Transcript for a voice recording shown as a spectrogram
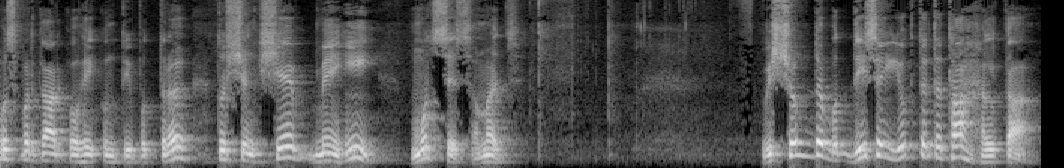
उस प्रकार को हे कुंती पुत्र तो संक्षेप में ही मुझसे समझ। विशुद्ध बुद्धि से युक्त तथा हल्का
